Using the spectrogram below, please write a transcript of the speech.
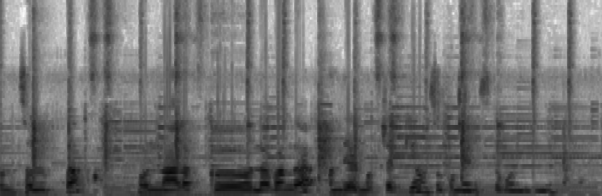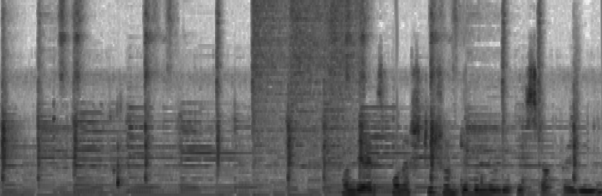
ಒಂದು ಸ್ವಲ್ಪ, ಒಂದು ನಾಲ್ಕು ಲವಂಗ, ಒಂದು ಎರಡು ಮೂರು ಚಕ್ಕೆ, ಒಂದು ಸ್ವಲ್ಪ ಮೆಣಸು ತೊಗೊಂಡಿದ್ದೀನಿ. ಒಂದು ಎರಡು ಸ್ಪೂನಷ್ಟು ಶುಂಠಿ ಬೆಳ್ಳುಳ್ಳಿ ಪೇಸ್ಟ್ ಹಾಕ್ತಾಯಿದ್ದೀನಿ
